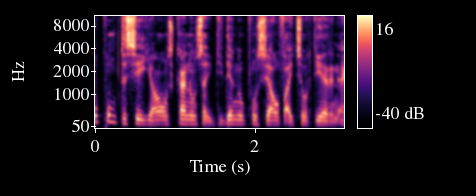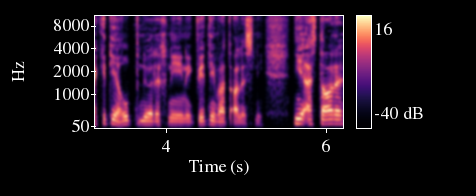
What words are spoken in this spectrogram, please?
op om te sê ja, ons kan ons die dinge op onsself uitsorteer en ek het nie hulp nodig nie en ek weet nie wat alles nie. Nee, as daar 'n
